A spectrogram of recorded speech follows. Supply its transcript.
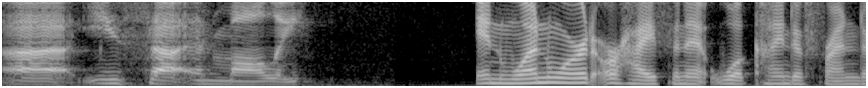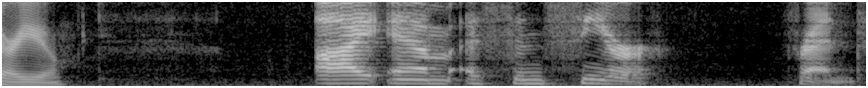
uh, Issa and Molly. In one word or hyphenate, what kind of friend are you? I am a sincere friend.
